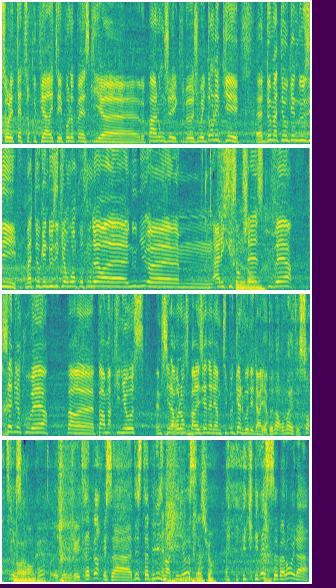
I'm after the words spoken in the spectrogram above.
sur les têtes sur coup de pied arrêté. Paul Lopez qui ne veut pas allonger, qui veut jouer dans les pieds de Matteo Gendouzi. Matteo Gendouzi qui envoie en profondeur Alexis Sanchez, couvert, très bien couvert par, par Marquinhos même si la relance parisienne elle est un petit peu galvaudée derrière. Et Donnarumma était sorti à sa rencontre. J'ai eu très peur que ça déstabilise Marquinhos. Bien sûr. qui laisse ce ballon. Il, a,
